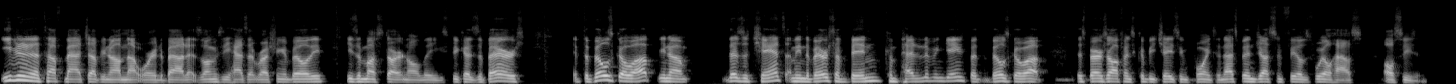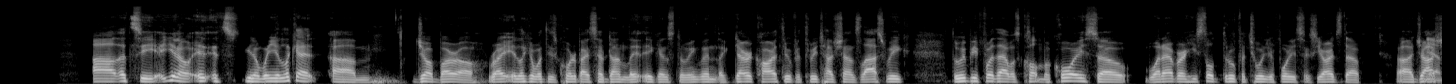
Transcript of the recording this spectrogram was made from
Even in a tough matchup, you know, I'm not worried about it. As long as he has that rushing ability, he's a must start in all leagues because the Bears, if the Bills go up, you know, there's a chance. I mean, the Bears have been competitive in games, but the Bills go up. This Bears offense could be chasing points, and that's been Justin Fields' wheelhouse all season. Uh, let's see. You know, it, it's you know when you look at um, Joe Burrow, right? You look at what these quarterbacks have done lately against New England. Like Derek Carr threw for three touchdowns last week. The week before that was Colt McCoy. So whatever, he still threw for 246 yards though. Uh, Josh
